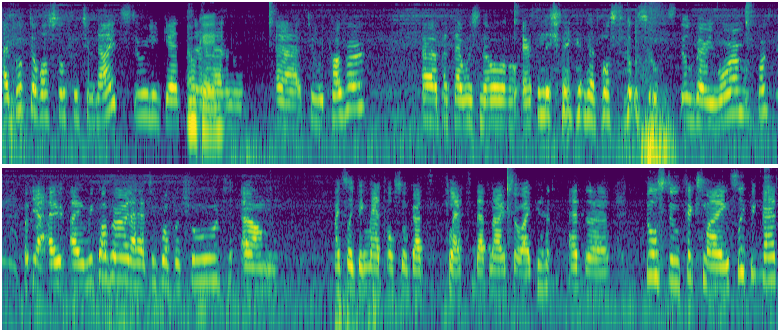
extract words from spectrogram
I booked a hostel for two nights to really get Okay. um, uh, to recover. Uh, but there was no air conditioning in that hostel, so it was still very warm, of course. But yeah, I, I recovered. I had some proper food. Um, my sleeping mat also got flat that night, so I had the tools to fix my sleeping mat.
